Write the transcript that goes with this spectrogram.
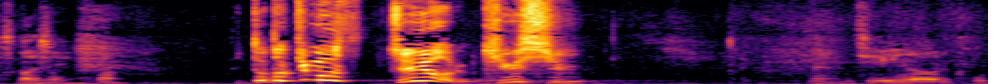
使えそうですか、ね、いただきます！JR 九州 JR こう。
